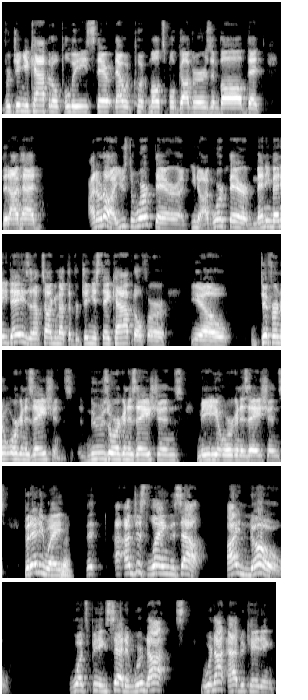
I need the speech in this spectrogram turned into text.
Virginia Capitol Police, there that would put multiple governors involved. That that I've had. I don't know. I used to work there. You know, I've worked there many, many days, and I'm talking about the Virginia State Capitol for you know different organizations, news organizations, media organizations. But anyway, Right. that, I'm just laying this out. I know what's being said, and we're not we're not advocating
